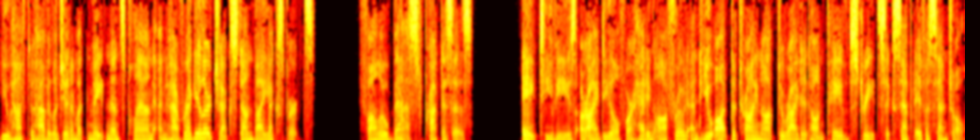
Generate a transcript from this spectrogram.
You have to have a legitimate maintenance plan and have regular checks done by experts. Follow best practices. ATVs are ideal for heading off road and you ought to try not to ride it on paved streets except if essential.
